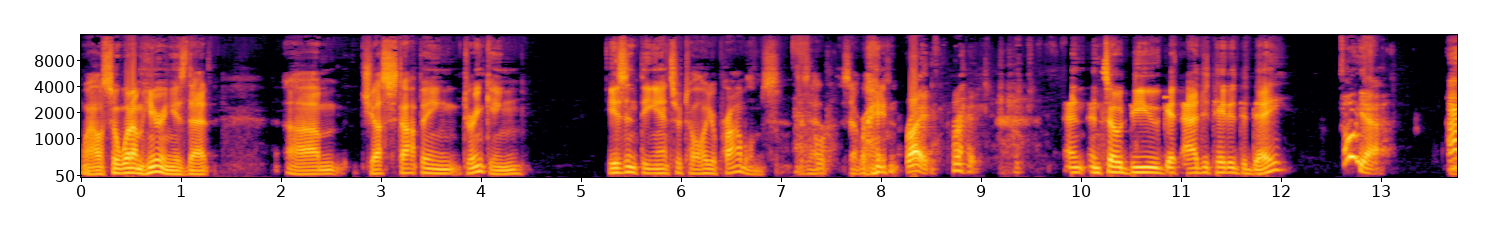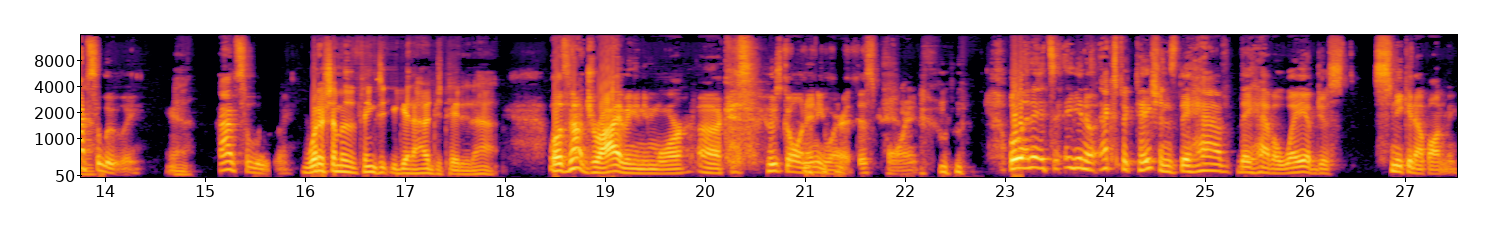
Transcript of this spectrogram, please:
Wow so what i'm hearing is that um, just stopping drinking isn't the answer to all your problems. Is that is that right? Right right. And and so do you get agitated today? Oh yeah. Absolutely. Yeah, yeah. absolutely. What are some of the things that you get agitated at well, it's not driving anymore because uh, who's going anywhere at this point? well, and it's you know expectations. They have they have a way of just sneaking up on me.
